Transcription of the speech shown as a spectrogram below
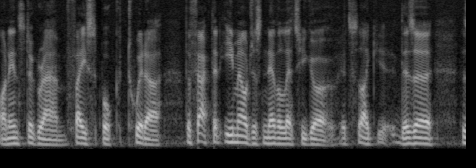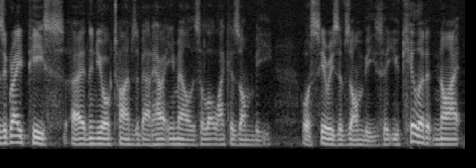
on Instagram, Facebook, Twitter, the fact that email just never lets you go. It's like there's a there's a great piece uh, in the New York Times about how email is a lot like a zombie or a series of zombies that you kill it at night.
